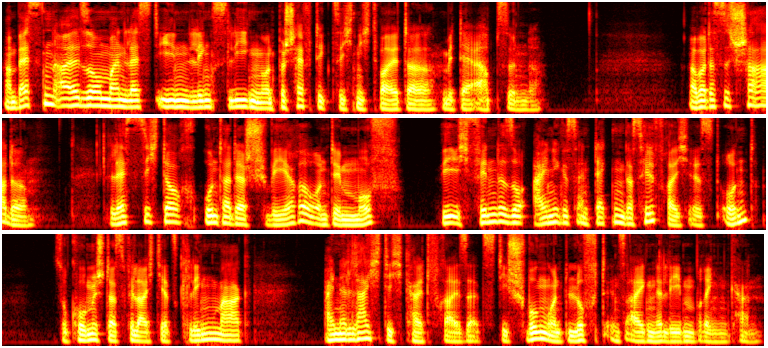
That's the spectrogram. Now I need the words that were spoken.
Am besten also, man lässt ihn links liegen und beschäftigt sich nicht weiter mit der Erbsünde. Aber das ist schade. Lässt sich doch unter der Schwere und dem Muff, wie ich finde, so einiges entdecken, das hilfreich ist und, so komisch das vielleicht jetzt klingen mag, eine Leichtigkeit freisetzt, die Schwung und Luft ins eigene Leben bringen kann.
